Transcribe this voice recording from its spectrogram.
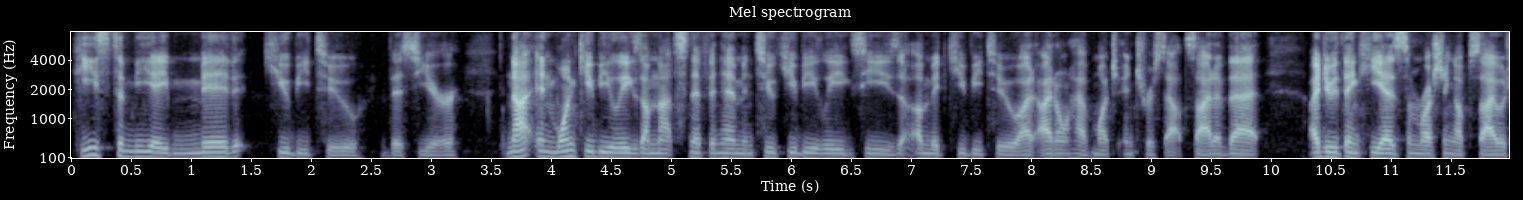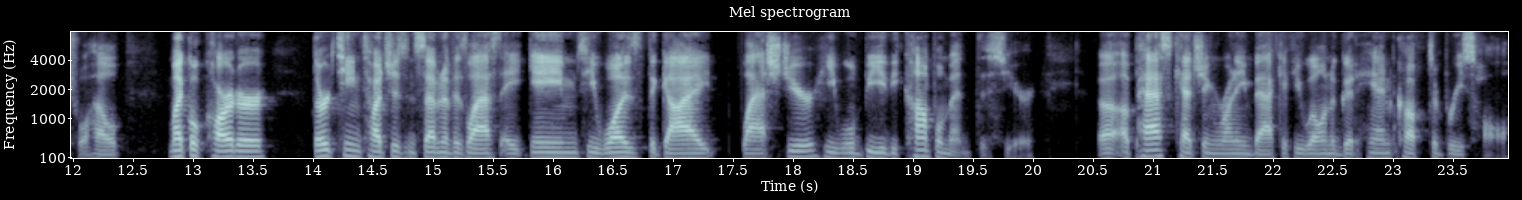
He's to me a mid QB2 this year. Not in one QB leagues, I'm not sniffing him. In two QB leagues, he's a mid QB2. I, I don't have much interest outside of that. I do think he has some rushing upside, which will help. Michael Carter, 13 touches in seven of his last eight games. He was the guy last year. He will be the complement this year. Uh, a pass catching running back, if you will, and a good handcuff to Breece Hall.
